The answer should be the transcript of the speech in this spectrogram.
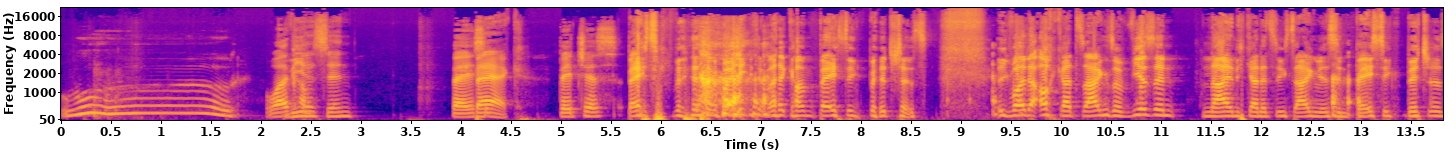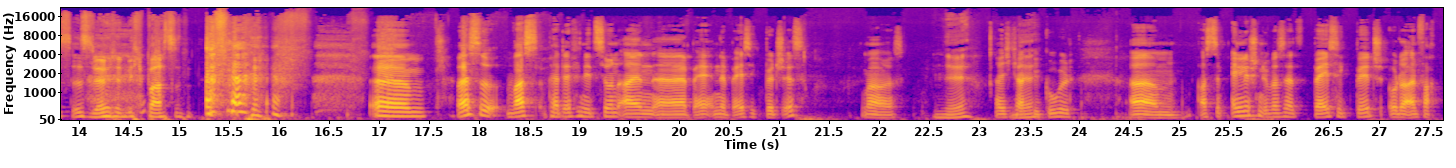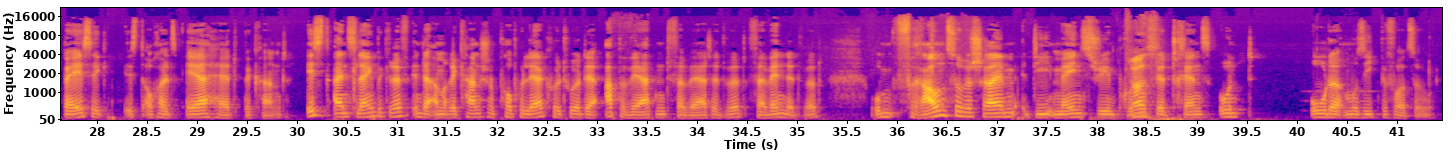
Uh, welcome. Wir sind Basic back. Bitches. Basic Welcome Basic Bitches. Ich wollte auch gerade sagen, so wir sind. Nein, ich kann jetzt nicht sagen, wir sind Basic Bitches. Es würde nicht passen. Ähm, weißt du, was per Definition ein, äh, eine Basic Bitch ist? Marius. Nee. Habe ich gerade Nee. gegoogelt. Ähm, aus dem Englischen übersetzt Basic Bitch oder einfach Basic ist auch als Airhead bekannt. Ist ein Slangbegriff in der amerikanischen Populärkultur, der abwertend verwertet wird, verwendet wird, um Frauen zu beschreiben, die Mainstream-Produkte, Trends und oder Musik bevorzugen.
